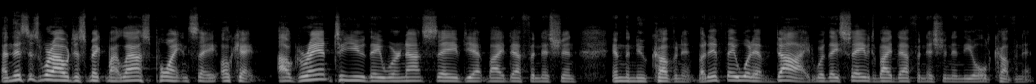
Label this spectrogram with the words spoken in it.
And this is where I would just make my last point and say, okay, I'll grant to you they were not saved yet by definition in the new covenant. But if they would have died, were they saved by definition in the old covenant?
